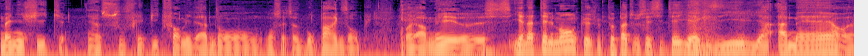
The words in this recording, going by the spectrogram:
magnifique. Il y a un souffle épique formidable dans, dans cette œuvre. Bon, par exemple. Voilà. Mais euh, il y en a tellement que je ne peux pas tous les citer. Il y a Exil, il y a Amer. Euh,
